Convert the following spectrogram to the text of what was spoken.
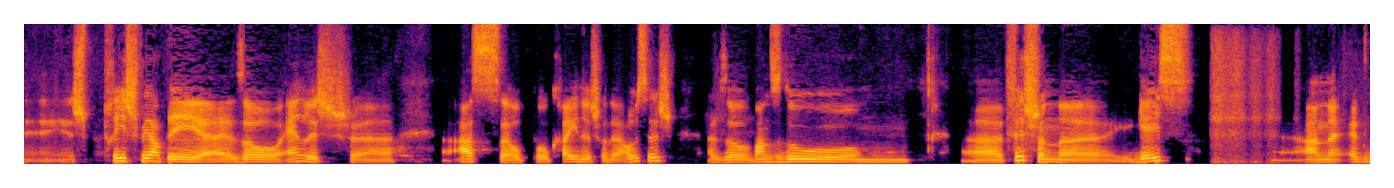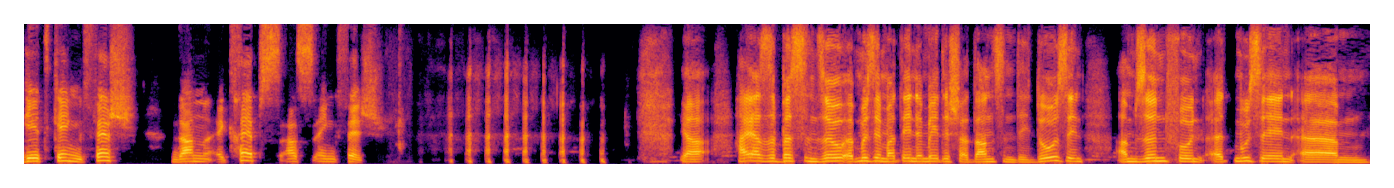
äh, Sprichwert déi äh, so ähnlich äh, ass op ukrainisch oder russisch. Also wanns du ähm, äh, fischen äh, gees an et geht keng fisch, dann e krebs ass eng fisch. ja haier se bisssen so et muss mat dee medischer Danzen die do sinn am sinn vun et muss ähm,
